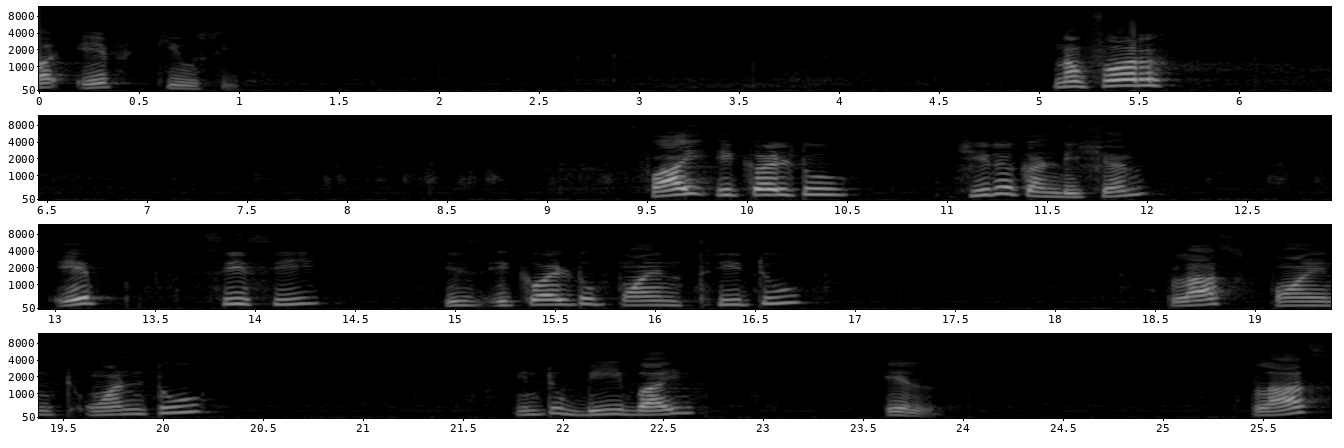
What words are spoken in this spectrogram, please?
or f q c. Now, for phi equal to 0 condition f c c is equal to 0.32 plus 0.12 into b by L plus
